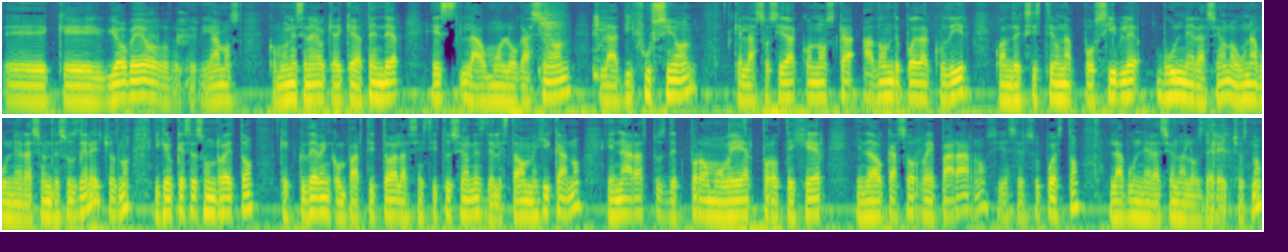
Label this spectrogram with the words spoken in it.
que yo veo, digamos, como un escenario que hay que atender es la homologación, la difusión, que la sociedad conozca a dónde puede acudir cuando existe una posible vulneración o una vulneración de sus derechos, ¿no? Y creo que ese es un reto que deben compartir todas las instituciones del Estado mexicano en aras pues de promover, proteger y en dado caso reparar, ¿no? Si es el supuesto, la vulneración a los derechos, ¿no?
